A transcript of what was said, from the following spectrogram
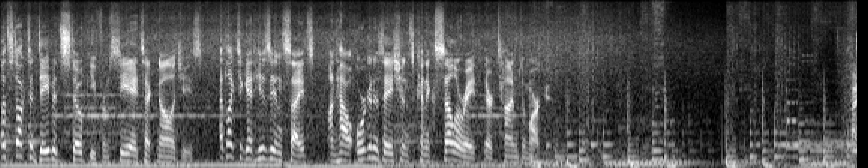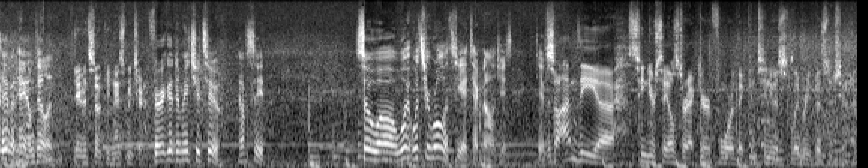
Let's talk to David Stokey from CA Technologies. I'd like to get his insights on how organizations can accelerate their time to market. Hi. David, hey, I'm Dylan. David Stokey, nice to meet you. Very good to meet you too. Have a seat. So, uh, what, what's your role at CA Technologies, David? So I'm the uh, Senior Sales Director for the Continuous Delivery Business Unit.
